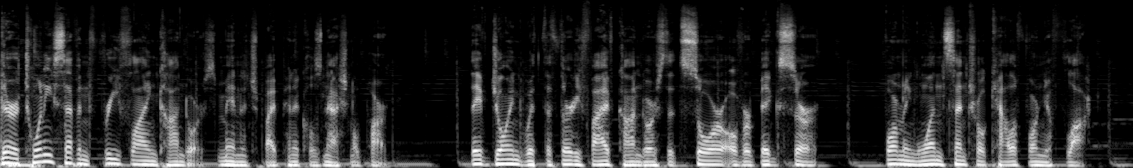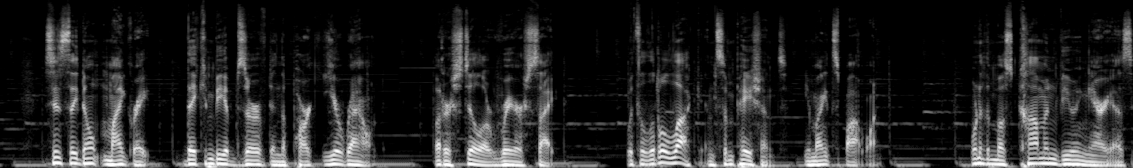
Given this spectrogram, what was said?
There are 27 free flying condors managed by Pinnacles National Park, They've joined with the 35 condors that soar over Big Sur, forming one central California flock. Since they don't migrate, they can be observed in the park year round, but are still a rare sight. With a little luck and some patience, you might spot one. One of the most common viewing areas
